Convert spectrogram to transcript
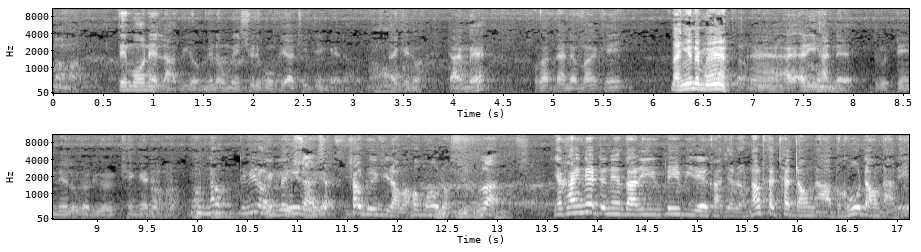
မှန်ပါဗျာတင်းမောနဲ့လာပြီးတော့မင်းလုံးမင်းရွှေတကုံဖျားထိတင်ခဲ့တာပေါ့အဲ့ခေတ်တော့ဒါပေမဲ့ဟိုကတန်တမန်ခင်းတန်ငင်းတမန်အဲအဲ့အဲ့ဒီဟာနဲ့သူတို့တင်တယ်လို့တော့ဒီလိုထင်ခဲ့တယ်ဗျဟိုနောက်တပည့်တော်အင်္ဂလိပ်တွေးတာဆိုရစီရှောက်တွေးကြည့်တာပါဟုတ်မဟုတ်တော့သူကရခိုင်နဲ့တနင်္သာရီပေးပြီးတဲ့အခါကျတော့နောက်ထပ်ထပ်တောင်းတာဗကိုးတောင်းတာလေတ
